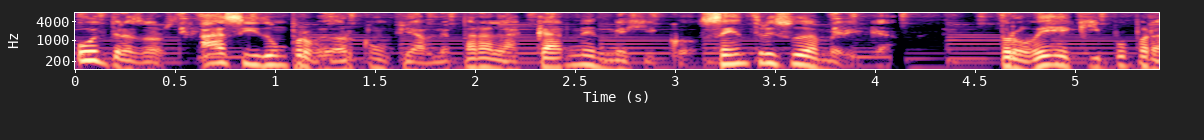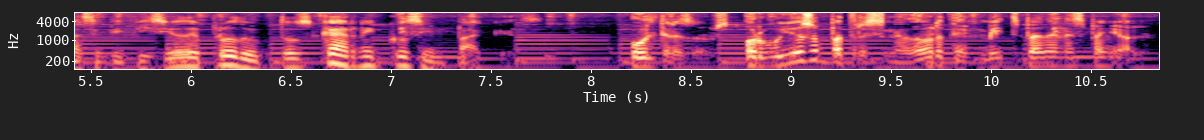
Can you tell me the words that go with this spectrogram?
Ultrasource ha sido un proveedor confiable para la carne en México, Centro y Sudamérica. Provee equipo para sacrificio de productos cárnicos sin paques. Ultrasource, orgulloso patrocinador de Mitzpah en español.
